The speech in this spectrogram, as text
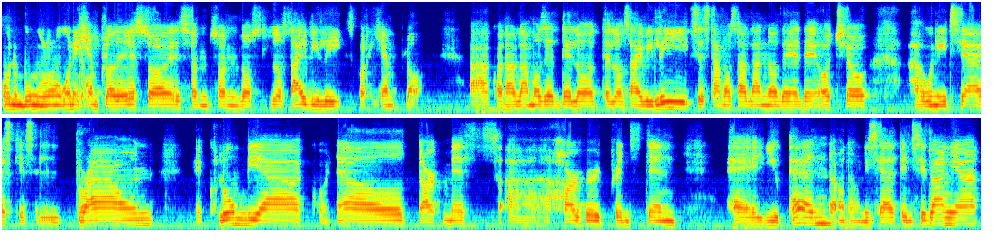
un, un, ejemplo de eso son, son los, los Ivy Leagues, por ejemplo. Uh, cuando hablamos de, de, lo, de, los Ivy Leagues, estamos hablando de, ocho uh, universidades, que es el Brown, eh, Columbia, Cornell, Dartmouth, uh, Harvard, Princeton, eh, UPenn, o la Universidad de Pensilvania,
